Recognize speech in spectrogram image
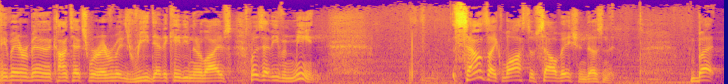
Anybody ever been in a context where everybody's rededicating their lives? What does that even mean? sounds like loss of salvation, doesn't it? But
